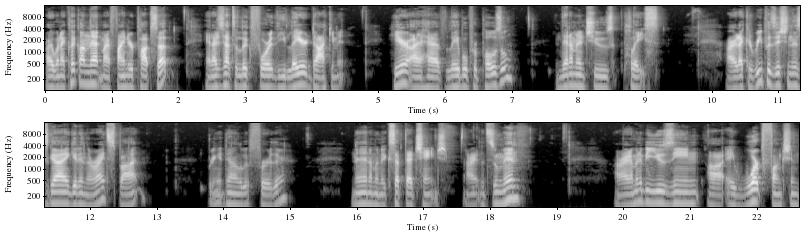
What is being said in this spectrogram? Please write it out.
All right, when I click on that, my finder pops up and I just have to look for the layered document. Here I have label proposal and then I'm going to choose place. All right, I could reposition this guy, get in the right spot, bring it down a little bit further. And then I'm going to accept that change. All right, let's zoom in. All right, I'm going to be using uh, a warp function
